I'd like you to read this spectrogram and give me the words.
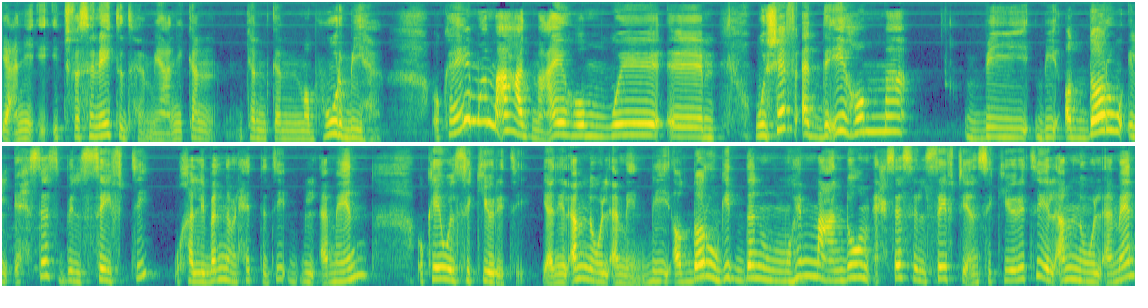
يعني ات fascinated هم يعني كان كان كان مبهور بيها. okay؟ المهم قعد معاهم و وشاف قد إيه هم بي بيقدروا الإحساس بال safety وخلي بالنا من الحتة دي بالأمان okay؟ وال security يعني الأمن والأمان. بيقدروا جدا ومهم عندهم إحساس ال safety and security الأمن والأمان.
